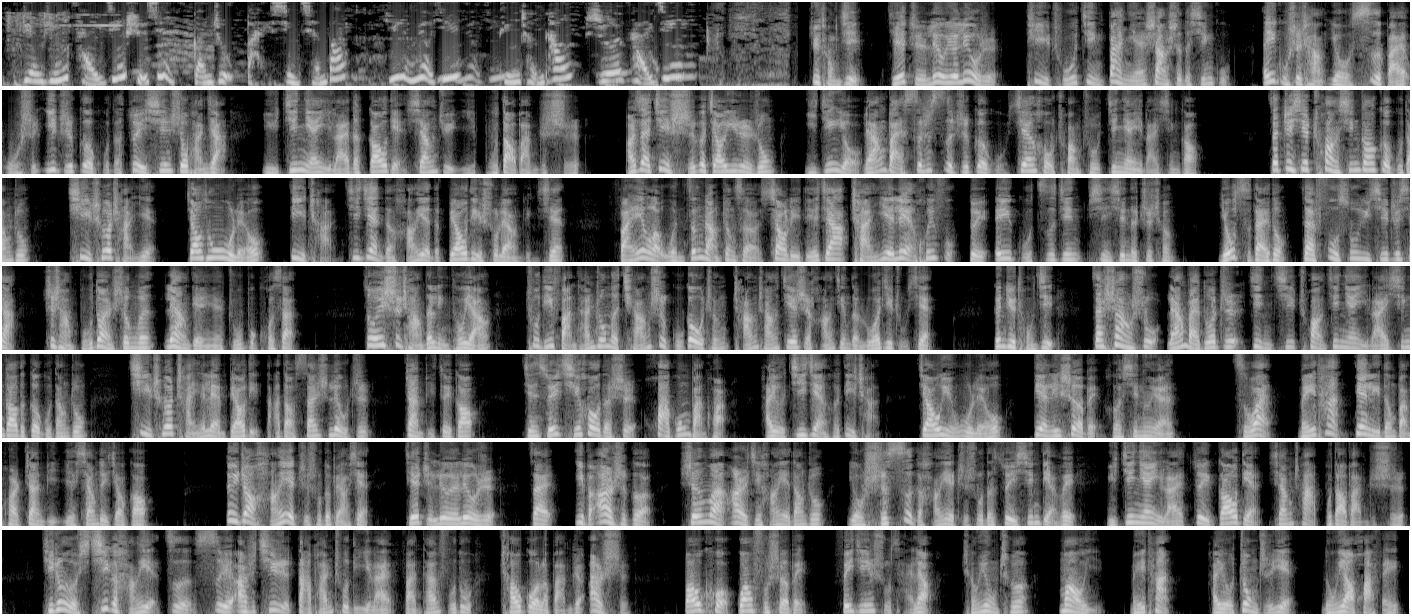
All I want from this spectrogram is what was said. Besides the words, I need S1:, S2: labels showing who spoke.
S1: 点评财经时讯，关注百姓钱包一零六一，听陈涛说财经。
S2: 据统计，截止六月六日，剔除近半年上市的新股，A 股市场有四百五十一只个股的最新收盘价与今年以来的高点相距已不到百分之十。而在近十个交易日中，已经有两百四十四只个股先后创出今年以来新高。在这些创新高个股当中，汽车产业、交通物流、地产、基建等行业的标的数量领先，反映了稳增长政策效力叠加、产业链恢复对 A 股资金信心的支撑。由此带动，在复苏预期之下，市场不断升温，亮点也逐步扩散。作为市场的领头羊，触底反弹中的强势股构成常常揭示行情的逻辑主线。根据统计，在上述两百多只近期创今年以来新高的个股当中，汽车产业链标的达到三十六只，占比最高。紧随其后的是化工板块，还有基建和地产、交运物流、电力设备和新能源。此外，煤炭、电力等板块占比也相对较高。对照行业指数的表现，截止六月六日，在一百二十个申万二级行业当中，有十四个行业指数的最新点位与今年以来最高点相差不到百分之十。其中有七个行业自四月二十七日大盘触底以来，反弹幅度超过了百分之二十，包括光伏设备、非金属材料、乘用车、贸易、煤炭，还有种植业、农药化肥。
